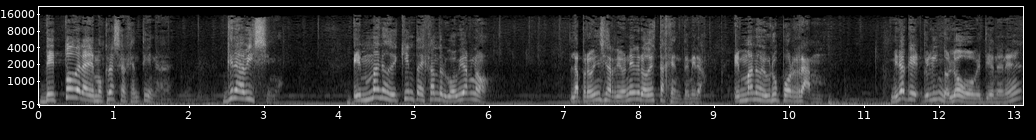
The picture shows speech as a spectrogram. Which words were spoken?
de toda la democracia argentina. ¿eh? Gravísimo. ¿En manos de quién está dejando el gobierno? La provincia de Río Negro de esta gente, mira. En manos del grupo RAM. Mirá qué, lindo logo que tienen, ¿eh?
